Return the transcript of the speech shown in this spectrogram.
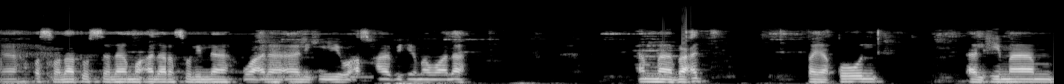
والصلاة والسلام على رسول الله وعلى آله وأصحابه ومن والاه. أما بعد فيقول الإمام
